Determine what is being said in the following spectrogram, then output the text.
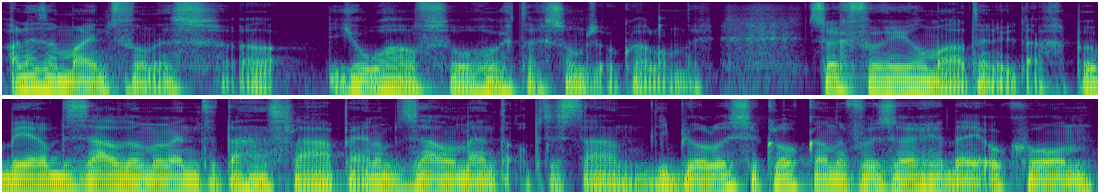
Alles aan mindfulness. Yoga of zo hoort daar soms ook wel onder. Zorg voor regelmaat in uw dag. Probeer op dezelfde momenten te gaan slapen en op dezelfde momenten op te staan. Die biologische klok kan ervoor zorgen dat je ook gewoon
